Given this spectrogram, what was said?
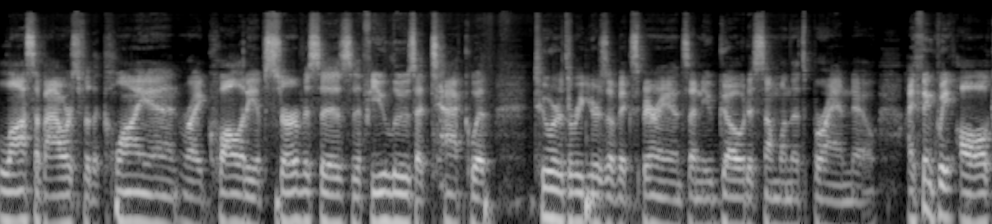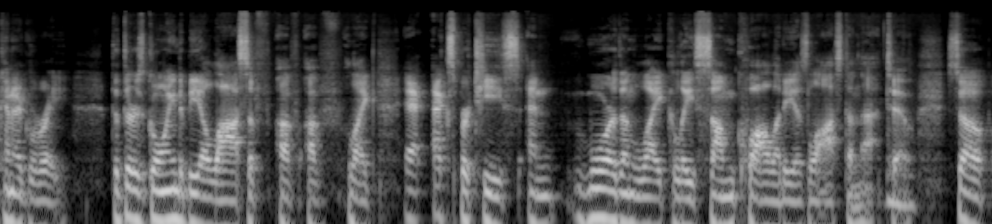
loss of hours for the client right? Quality of services. If you lose a tech with two or three years of experience and you go to someone that's brand new i think we all can agree that there's going to be a loss of, of, of like expertise and more than likely some quality is lost in that too. So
